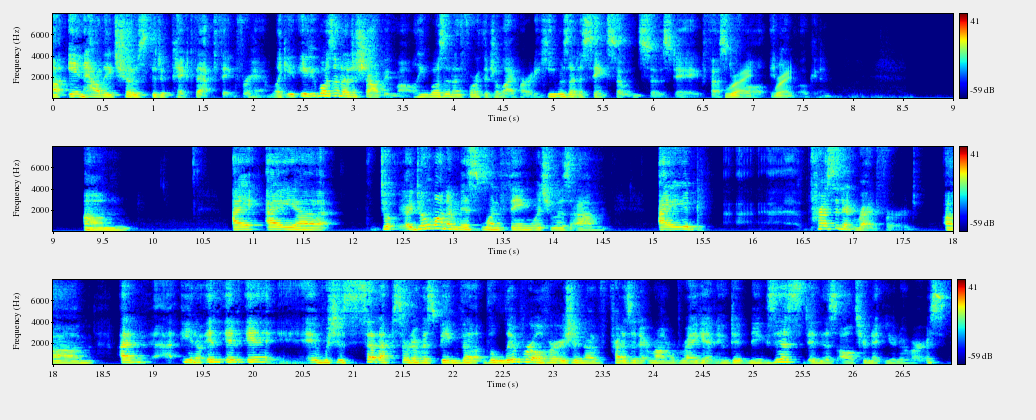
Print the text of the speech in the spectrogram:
uh, in how they chose to depict that thing for him. Like he wasn't at a shopping mall, he wasn't at a Fourth of July party, he was at a Saint So and So's Day festival right, in right. Hoboken. Um, I I uh, don't I don't want to miss one thing, which was um, I had President Redford. Um, and you know, in, in, in, which is set up sort of as being the, the liberal version of President Ronald Reagan, who didn't exist in this alternate universe.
